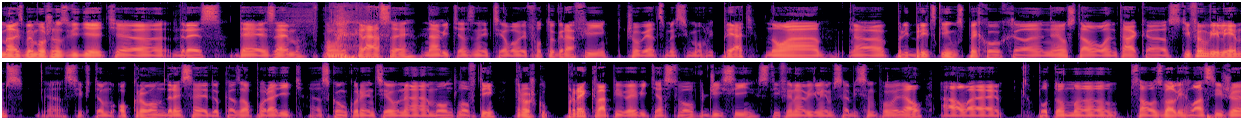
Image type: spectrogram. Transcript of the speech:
mali sme možnosť vidieť dres DSM v plnej kráse na víťaznej cieľovej fotografii, čo viac sme si mohli priať. No a pri britských úspechoch neostalo len tak. Stephen Williams si v tom okrovom drese dokázal poradiť s konkurenciou na Mount Lofty trošku prekvapivé víťazstvo v GC Stephena Williamsa by som povedal, ale potom uh, sa ozvali hlasy, že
